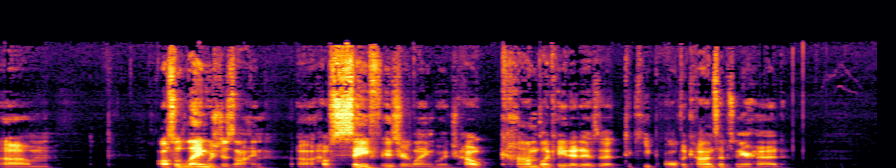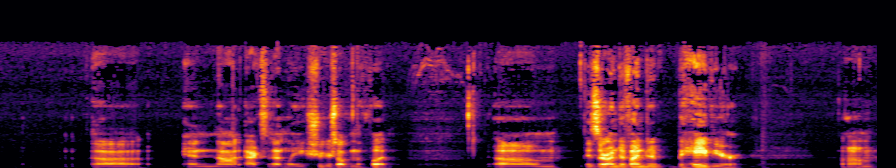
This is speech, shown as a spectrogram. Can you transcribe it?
Um, also, language design. Uh, how safe is your language? How complicated is it to keep all the concepts in your head uh, and not accidentally shoot yourself in the foot? Um, is there undefined behavior? Um,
